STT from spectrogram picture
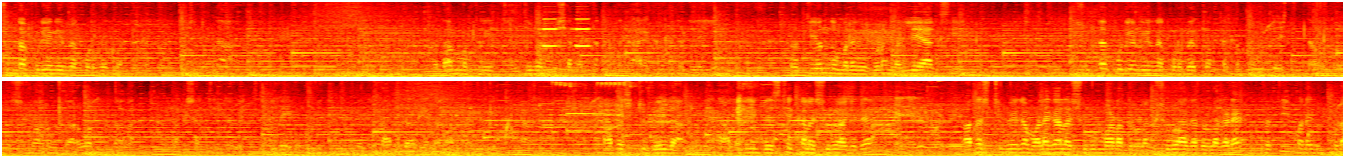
ಶುದ್ಧ ಕುಡಿಯೋ ನೀರನ್ನ ಕೊಡಬೇಕು ಅಂತ ಪ್ರಧಾನಮಂತ್ರಿ ಜಲ್ ಜೀವನ್ ಮಿಷನ್ ಅಂತಕ್ಕಂಥ ಕಾರ್ಯಕ್ರಮದಲ್ಲಿ ಪ್ರತಿಯೊಂದು ಮನೆಗೂ ಕೂಡ ನಲ್ಲಿ ಹಾಕಿಸಿ ಶುದ್ಧ ಕುಡಿಯೋ ನೀರನ್ನ ಕೊಡಬೇಕು ಅಂತಕ್ಕಂಥ ಉದ್ದೇಶದಿಂದ ಒಂದು ಸುಮಾರು ಒಂದು ಅರವತ್ನಾಲ್ಕು ಲಕ್ಷ ಚಿಲ್ಲರೆ ವೆಚ್ಚದಲ್ಲಿ ಒಂದು ಕಾಮಗಾರಿಯನ್ನು ಮಾಡ್ತಾ ಇದ್ದೀವಿ. ಆದಷ್ಟು ಬೇಗ, ಆಲ್ರೆಡಿ ಬೇಸಿಗೆ ಕಾಲ ಶುರು ಆಗಿದೆ ಆದಷ್ಟು ಬೇಗ ಮಳೆಗಾಲ ಶುರು ಮಾಡೋದ್ರೊಳಗೆ ಶುರು ಆಗೋದ್ರೊಳಗಡೆ ಪ್ರತಿ ಮನೆಗೂ ಕೂಡ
